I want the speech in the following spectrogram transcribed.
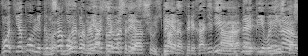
Вот я помню, В- комсомолка в этом я с вами проводила тест. соглашусь. тест. Надо переходить на, Импортное э, пиво и наше.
